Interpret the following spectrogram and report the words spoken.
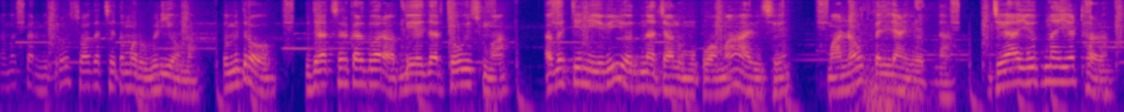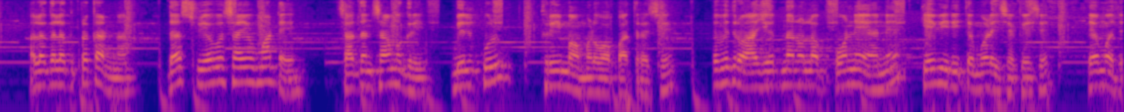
નમસ્કાર મિત્રો, સ્વાગત છે તમારું વિડીયોમાં. તો મિત્રો, ગુજરાત સરકાર દ્વારા બે હજાર ચોવીસમાં અગત્યની એવી યોજના ચાલુ મૂકવામાં આવી છે, માનવ કલ્યાણ યોજના. જે આ યોજના હેઠળ અલગ અલગ પ્રકારના દસ વ્યવસાયો માટે સાધન સામગ્રી બિલકુલ ફ્રીમાં મળવા પાત્ર છે. તો મિત્રો, આ યોજનાનો લાભ કોને અને કેવી રીતે મળી શકે છે? તેમજ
